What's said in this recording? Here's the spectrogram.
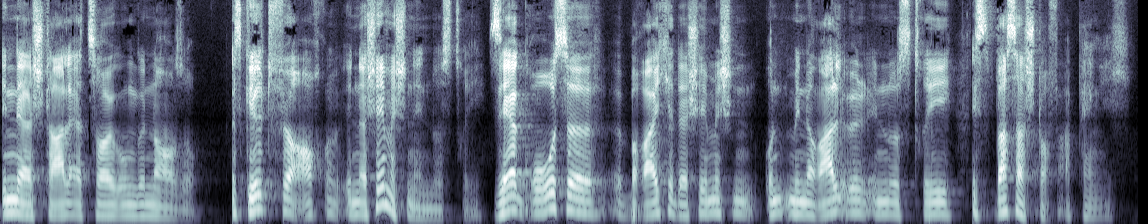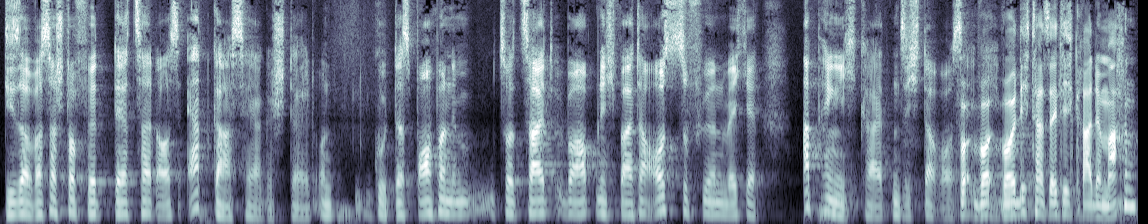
in der Stahlerzeugung genauso. Es gilt für auch in der chemischen Industrie. Sehr große Bereiche der chemischen und Mineralölindustrie ist wasserstoffabhängig. Dieser Wasserstoff wird derzeit aus Erdgas hergestellt. Und gut, das braucht man zurzeit überhaupt nicht weiter auszuführen, welche Abhängigkeiten sich daraus ergeben. Wollte ich tatsächlich gerade machen.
